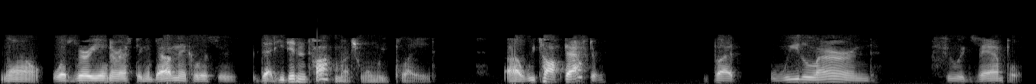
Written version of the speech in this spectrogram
Now, what's very interesting about Nicholas is that he didn't talk much when we played. Uh, we talked after, but we learned through example.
